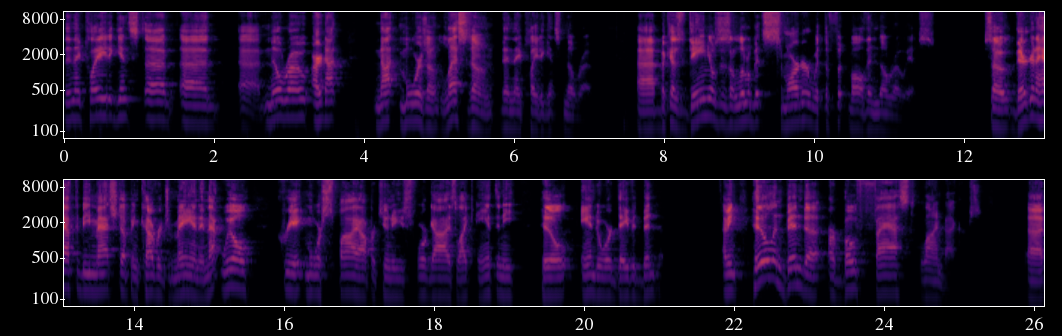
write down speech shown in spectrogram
than they played against uh, uh, uh, Milrow, or not not more zone, less zone than they played against Milrow, uh, because Daniels is a little bit smarter with the football than Milrow is. So they're going to have to be matched up in coverage man, and that will create more spy opportunities for guys like Anthony Hill and or David Gbenda. I mean, Hill and Gbenda are both fast linebackers. Uh,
